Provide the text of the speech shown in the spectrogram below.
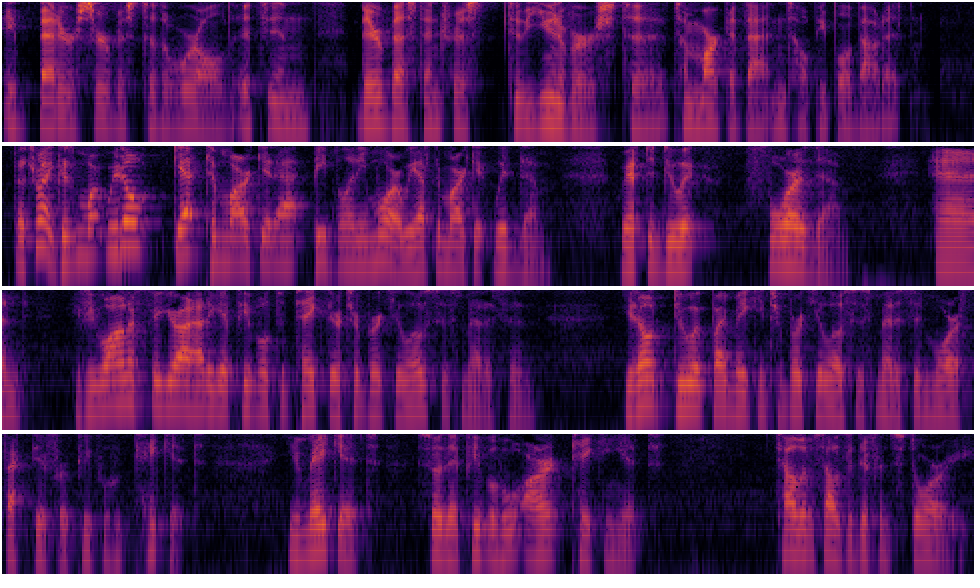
a better service to the world, it's in their best interest to the universe to to market that and tell people about it. That's right, because we don't get to market at people anymore. We have to market with them. We have to do it for them. And if you want to figure out how to get people to take their tuberculosis medicine, you don't do it by making tuberculosis medicine more effective for people who take it. You make it so that people who aren't taking it tell themselves a different story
